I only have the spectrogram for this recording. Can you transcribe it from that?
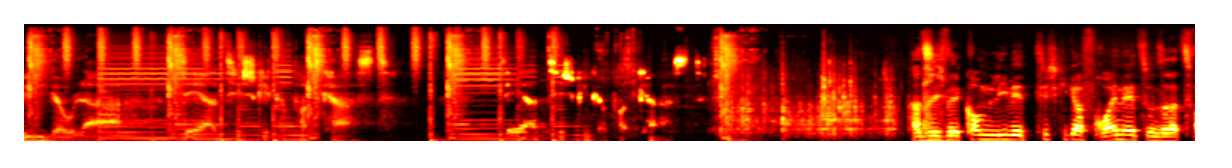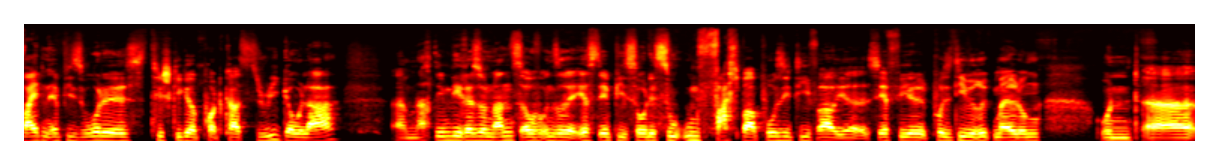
Regola, der Tischkicker-Podcast. Der Tischkicker-Podcast. Herzlich willkommen, liebe Tischkicker-Freunde, zu unserer zweiten Episode des Tischkicker-Podcasts Regola. Ähm, nachdem die Resonanz auf unsere erste Episode so unfassbar positiv war, wir sehr viel positive Rückmeldungen und äh,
